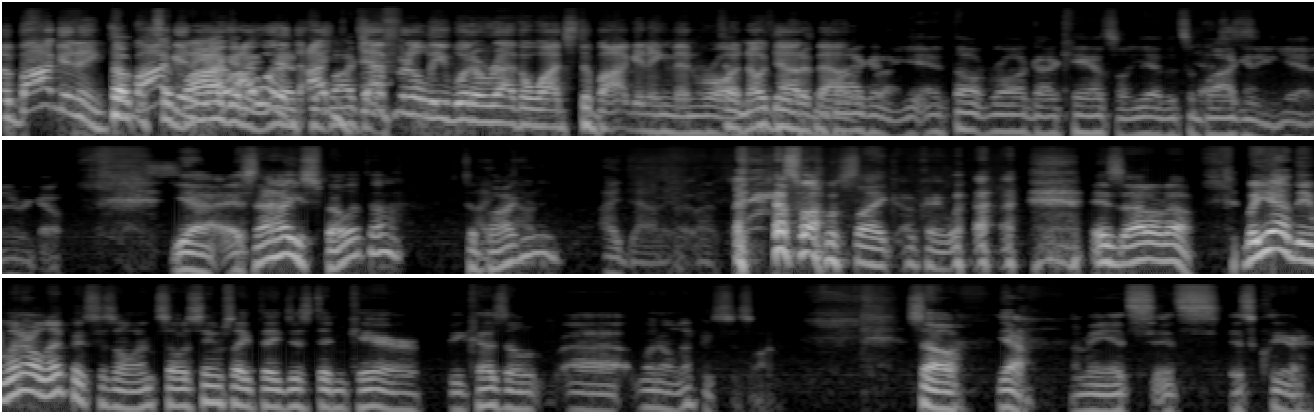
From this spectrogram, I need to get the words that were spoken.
Tobogganing, tobogganing. tobogganing. I, I would have. I definitely would have rather watched tobogganing than Raw. no doubt about it. Yeah, and thought Raw got canceled. Yeah, the tobogganing. Yes. Yeah, there we go. Yeah, is that how you spell it though? Tobogganing. I doubt it. That's why I was like, okay, well, is I don't know, but yeah, the Winter Olympics is on, so it seems like they just didn't care because the uh, Winter Olympics is on. So yeah, I mean, it's it's it's clear.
